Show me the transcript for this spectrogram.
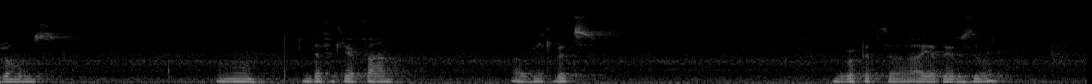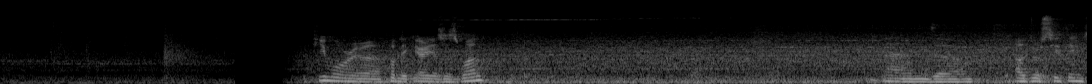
drones. Mm, I'm definitely a fan of little bits the work that uh, Ayad there is doing. A few more uh, public areas as well. And uh, outdoor seatings.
